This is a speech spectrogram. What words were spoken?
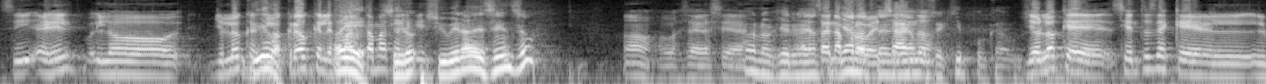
Sí, él lo, yo lo que creo que le falta más... Si, si hubiera descenso... No, o sea, o sea están aprovechando. equipo, Yo lo que siento es de que el,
